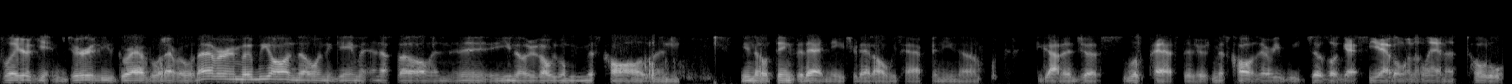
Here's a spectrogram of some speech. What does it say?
players getting jerseys grabbed, whatever, whatever. And but we all know in the game of NFL, and, and you know, there's always going to be missed calls and you know things of that nature that always happen. You know, you got to just look past it. There's missed calls every week. Just look at Seattle and Atlanta, total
